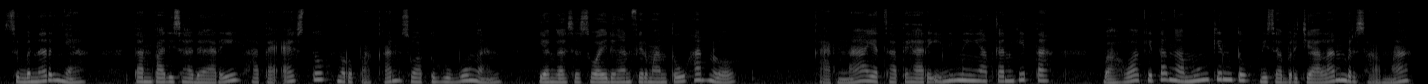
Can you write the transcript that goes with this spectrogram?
sebenarnya tanpa disadari, HTS tuh merupakan suatu hubungan yang gak sesuai dengan firman Tuhan loh. Karena ayat sate hari ini mengingatkan kita bahwa kita gak mungkin tuh bisa berjalan bersama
